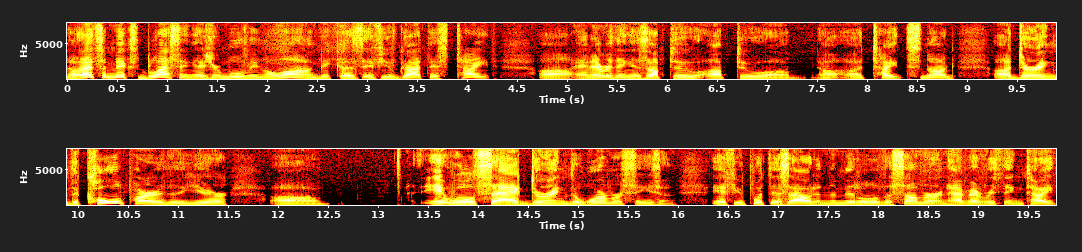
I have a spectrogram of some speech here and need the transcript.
Now that's a mixed blessing as you're moving along because if you've got this tight uh, and everything is up to, up to uh, a tight snug uh, during the cold part of the year, uh, it will sag during the warmer season. If you put this out in the middle of the summer and have everything tight,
